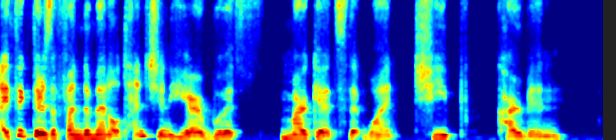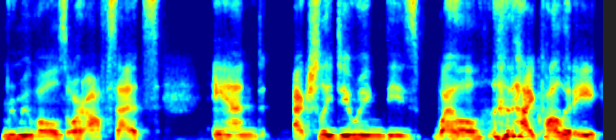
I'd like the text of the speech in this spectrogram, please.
I think there's a fundamental tension here with markets that want cheap carbon removals or offsets and actually doing these well high quality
